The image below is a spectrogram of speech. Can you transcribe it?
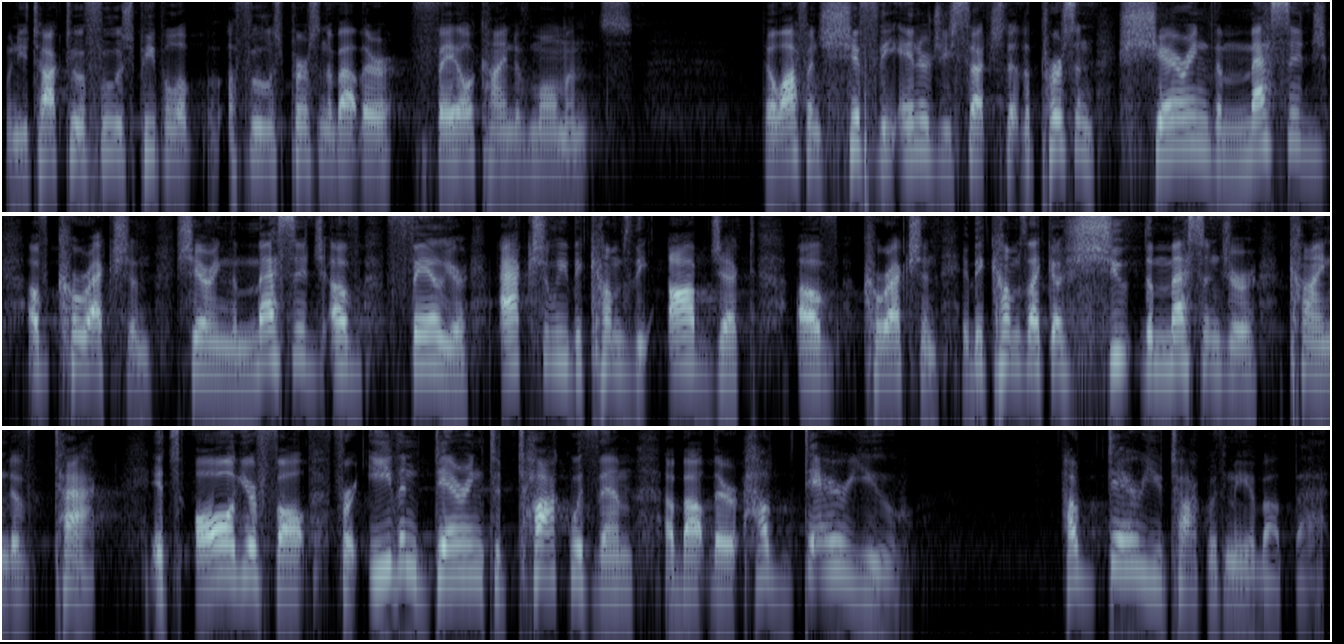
when you talk to a foolish people, a, foolish person about their fail kind of moments, they'll often shift the energy such that the person sharing the message of correction, sharing the message of failure, actually becomes the object of correction. It becomes like a shoot the messenger kind of tact. It's all your fault for even daring to talk with them about their, how dare you? How dare you talk with me about that?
